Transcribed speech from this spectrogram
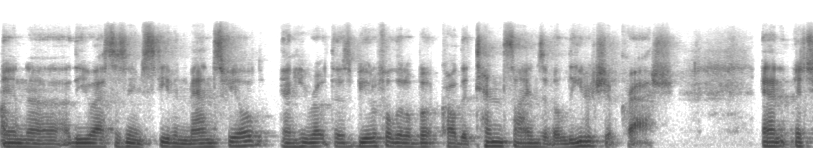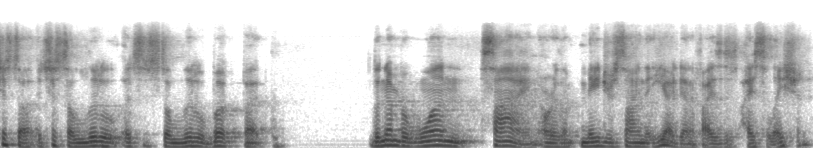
in uh, the U.S. His name's Stephen Mansfield, and he wrote this beautiful little book called "The Ten Signs of a Leadership Crash." And it's just a it's just a little it's just a little book, but the number one sign or the major sign that he identifies is isolation.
